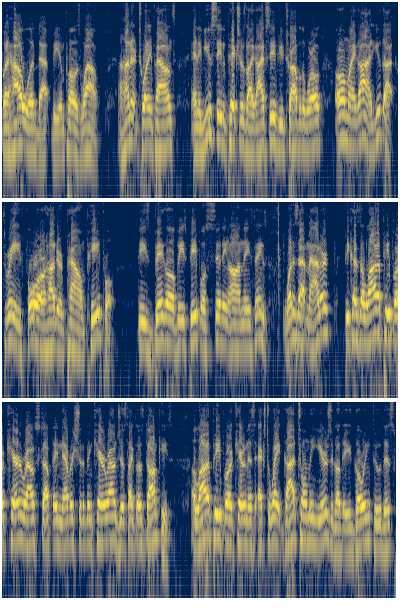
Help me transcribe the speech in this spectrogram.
But how would that be imposed? Wow. 120 pounds. And if you've seen pictures like I've seen, if you travel the world, oh my God, you got three, 400 pound people these big obese people sitting on these things. What does that matter? Because a lot of people are carrying around stuff they never should have been carrying around, just like those donkeys. A lot of people are carrying this extra weight. God told me years ago that you're going through this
